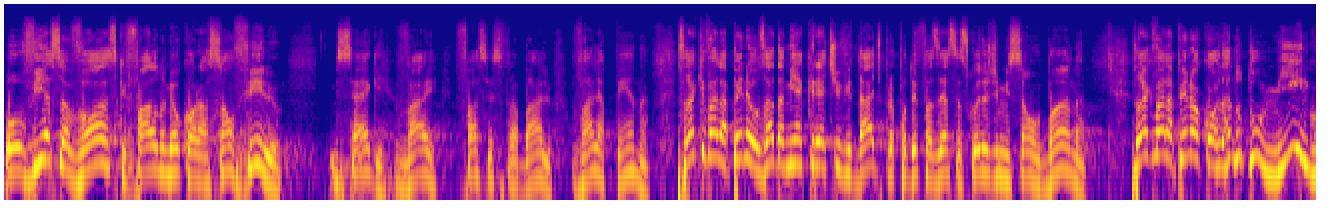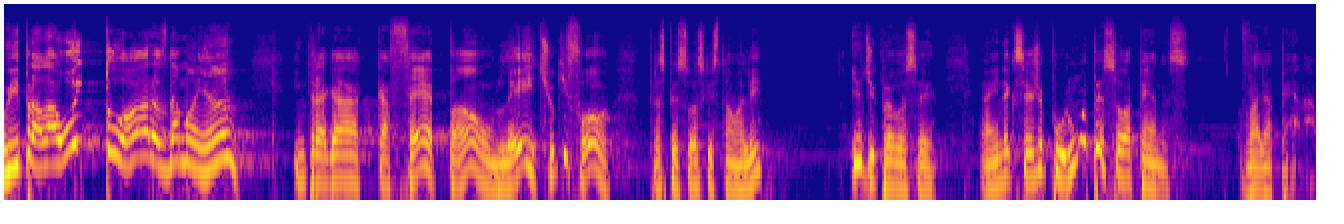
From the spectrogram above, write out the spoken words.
ouvir essa voz que fala no meu coração, filho, me segue, vai, faça esse trabalho, vale a pena. Será que vale a pena eu usar da minha criatividade para poder fazer essas coisas de missão urbana? Será que vale a pena eu acordar no domingo e ir para lá 8 horas da manhã, entregar café, pão, leite, o que for, para as pessoas que estão ali? E eu digo para você, ainda que seja por uma pessoa apenas, vale a pena.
